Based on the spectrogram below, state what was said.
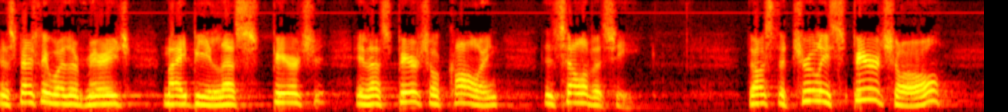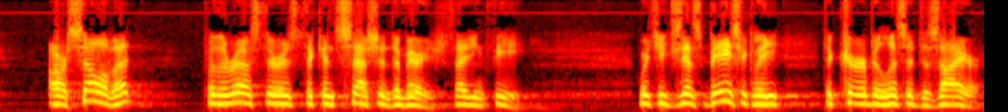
and especially whether marriage might be less spiritual, a less spiritual calling than celibacy. Thus, the truly spiritual are celibate. For the rest, there is the concession to marriage, citing Fee, which exists basically to curb illicit desire.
